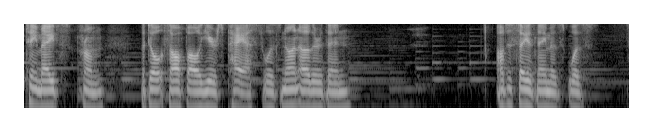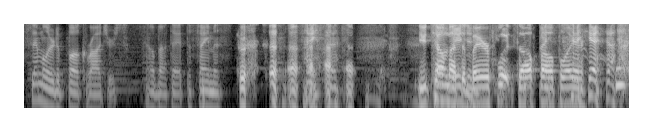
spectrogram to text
teammates from adult softball years past was none other than I'll just say his name is was similar to Buck Rogers. How about that? The famous, the famous. You talking about the barefoot softball space- player? yeah.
